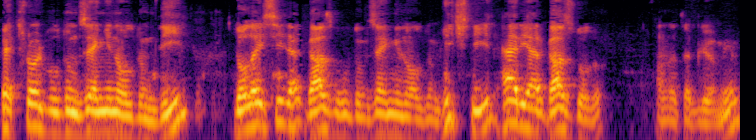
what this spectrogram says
petrol buldum zengin oldum değil. Dolayısıyla gaz buldum zengin oldum hiç değil. Her yer gaz dolu. Anlatabiliyor muyum?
